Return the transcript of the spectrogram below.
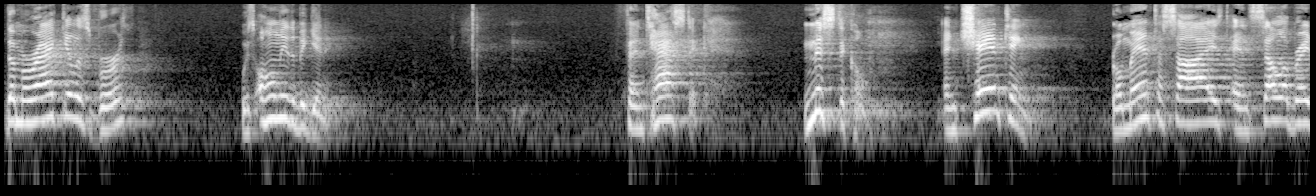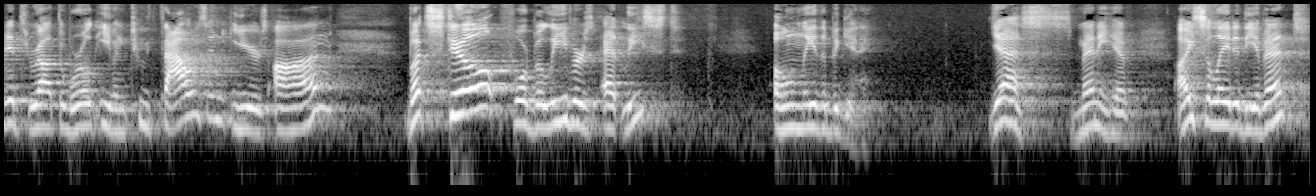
the miraculous birth was only the beginning. Fantastic, mystical, enchanting, romanticized and celebrated throughout the world even 2,000 years on, but still, for believers at least, only the beginning. Yes, many have isolated the event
